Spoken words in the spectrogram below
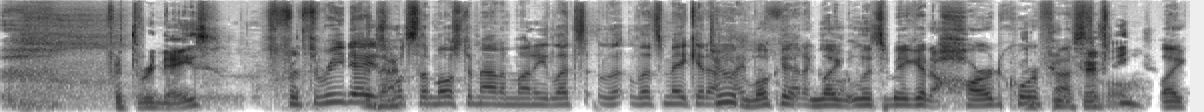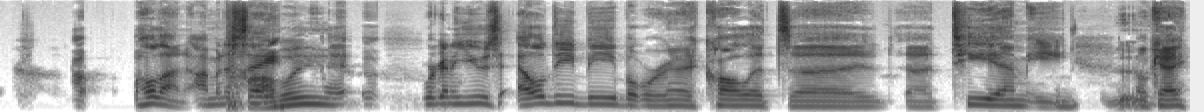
for three days. for three days? What's the most amount of money? Let's let- let's make it a dude look at like let's make it a hardcore festival like Hold on, I'm going to say uh, we're going to use LDB, but we're going to call it uh, uh, TME. Okay,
